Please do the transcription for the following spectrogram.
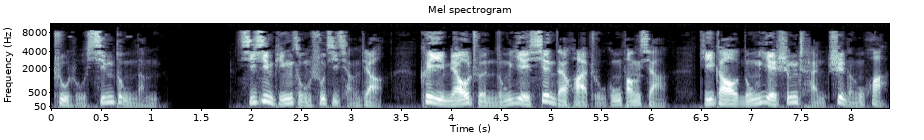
注入新动能。习近平总书记强调。可以瞄准农业现代化主攻方向，提高农业生产智能化、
